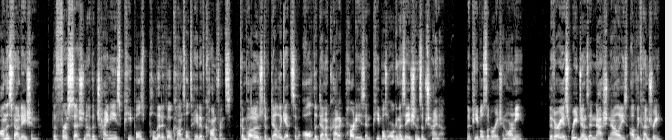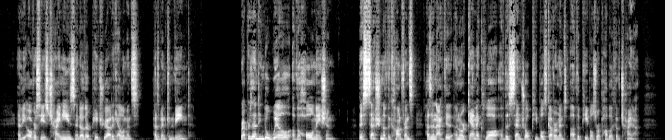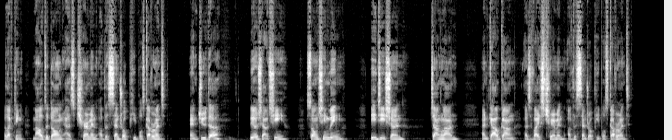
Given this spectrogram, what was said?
On this foundation, the first session of the Chinese People's Political Consultative Conference, composed of delegates of all the democratic parties and people's organizations of China, the People's Liberation Army, the various regions and nationalities of the country, and the overseas Chinese and other patriotic elements has been convened. Representing the will of the whole nation, this session of the conference has enacted an organic law of the Central People's Government of the People's Republic of China, electing Mao Zedong as chairman of the Central People's Government, and Zhu De, Liu Shaoqi, Song Qingling, Li Jishen, Zhang Lan, and Gao Gang as vice chairman of the Central People's Government,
